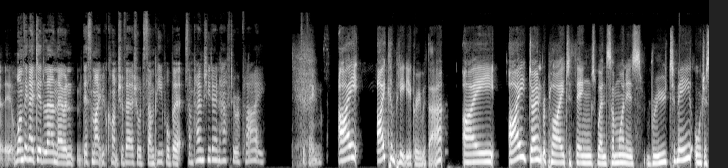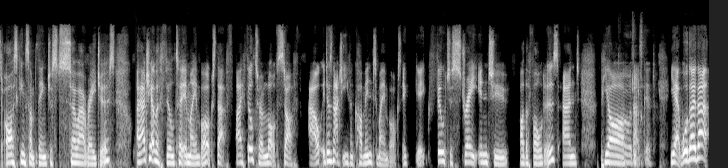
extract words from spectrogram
uh, one thing I did learn though, and this might be controversial to some people, but sometimes you don't have to reply to things. I I completely agree with that. I I don't reply to things when someone is rude to me or just asking something just so outrageous. I actually have a filter in my inbox that I filter a lot of stuff out. It doesn't actually even come into my inbox. It, it filters straight into other folders and PR. Oh, that's good. Yeah. Although that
